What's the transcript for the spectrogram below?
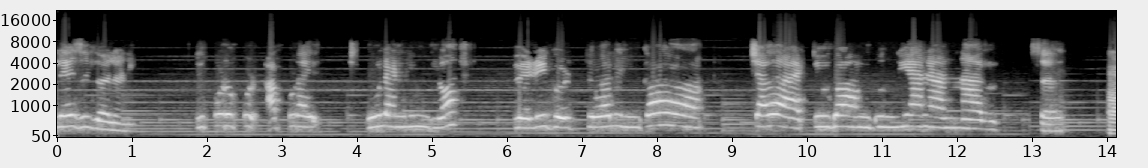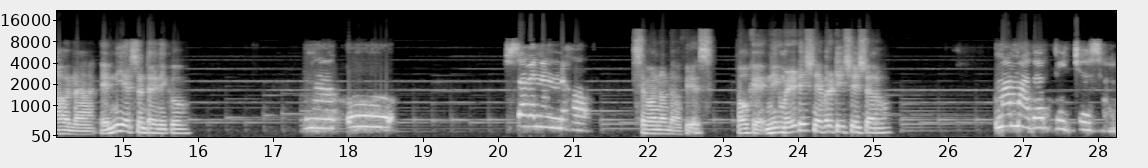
లేజీ గర్ల్ అని. ఇప్పుడు ఇప్పుడు అప్పుడు స్కూల్ ఎండింగ్లో వెరీ గుడ్ గర్ల్ ఇంకా చాలా యాక్టివ్గా ఉంటుంది అని అన్నారు సార్ అవునా? ఎన్ని ఇయర్స్ ఉంటాయి నీకు? నాకు seven and half seven and half years okay నీకు మెడిటేషన్ ఎవరు టీచ్ చేశారు? మా మదర్ టీచ్ చేశారు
